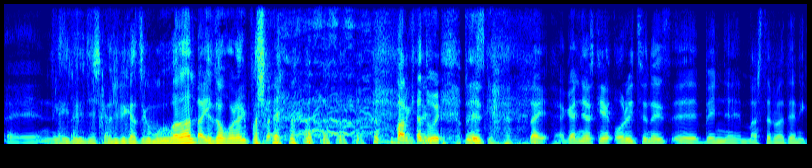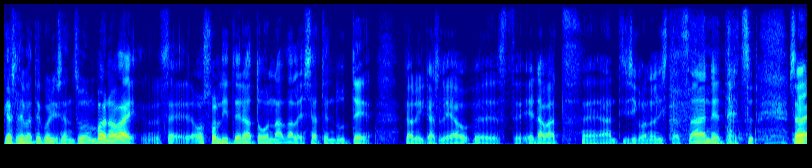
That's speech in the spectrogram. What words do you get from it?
eh, nik... Zaitu deskalifikatzeko modu badal, bai. edo gora ipas. Bai. Barkatu, bai, bai, gaina eske horitzen naiz, eh, behin eh, master batean ikasle bateko hori izan zuen. Bueno, bai, oso literato nadal esaten dute, claro, ikasle hau, este, erabat eh, antipsikoanalista zan, eta ez, esan,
